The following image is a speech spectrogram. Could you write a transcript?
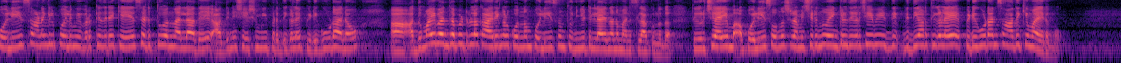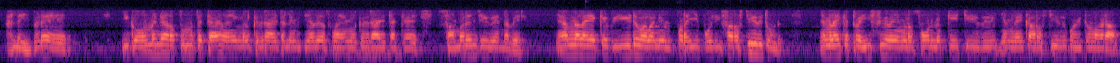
പോലീസ് ആണെങ്കിൽ പോലും ഇവർക്കെതിരെ കേസ് എടുത്തു എന്നല്ലാതെ അതിനുശേഷം ഈ പ്രതികളെ പിടികൂടാനോ അതുമായി ബന്ധപ്പെട്ടുള്ള കാര്യങ്ങൾക്കൊന്നും പോലീസും തുനിഞ്ഞിട്ടില്ല എന്നാണ് മനസ്സിലാക്കുന്നത്. തീർച്ചയായും പോലീസ് ഒന്ന് ശ്രമിച്ചിരുന്നു എങ്കിൽ തീർച്ചയായും വിദ്യാർത്ഥികളെ പിടികൂടാൻ സാധിക്കുമായിരുന്നു. അല്ല ഇവിടെ ഈ ഗവൺമെന്റ് നടത്തുന്ന തെറ്റായ നയങ്ങൾക്കെതിരായിട്ട് അല്ലെങ്കിൽ വിദ്യാഭ്യാസ നയങ്ങൾക്കെതിരായിട്ടൊക്കെ സമരം ചെയ്തതിന്റെ പേര്. ഞങ്ങളെയൊക്കെ വീട് വളഞ്ഞുൾപ്പെടെ ഈ പോലീസ് അറസ്റ്റ് ചെയ്തിട്ടുണ്ട്. ഞങ്ങളെയൊക്കെ ട്രേസ് ചെയ്ത് ഞങ്ങളുടെ ഫോൺ ലൊക്കേറ്റ് ചെയ്ത് ഞങ്ങളെയൊക്കെ അറസ്റ്റ് ചെയ്ത് പോയിട്ടുള്ളവരാണ്.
